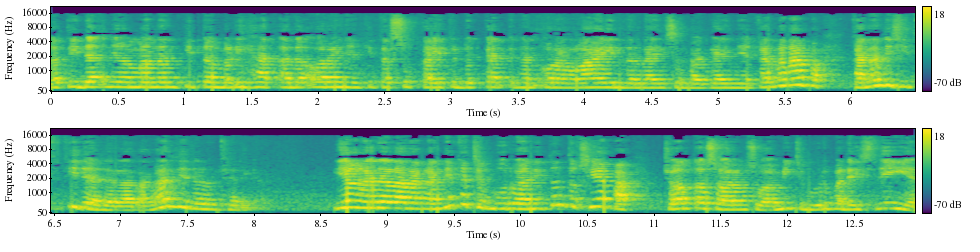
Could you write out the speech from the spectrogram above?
ketidaknyamanan kita melihat ada orang yang kita suka itu dekat dengan orang lain dan lain sebagainya. Karena apa? Karena di situ tidak ada larangan di dalam syariat. Yang ada larangannya kecemburuan itu untuk siapa? Contoh seorang suami cemburu pada istrinya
